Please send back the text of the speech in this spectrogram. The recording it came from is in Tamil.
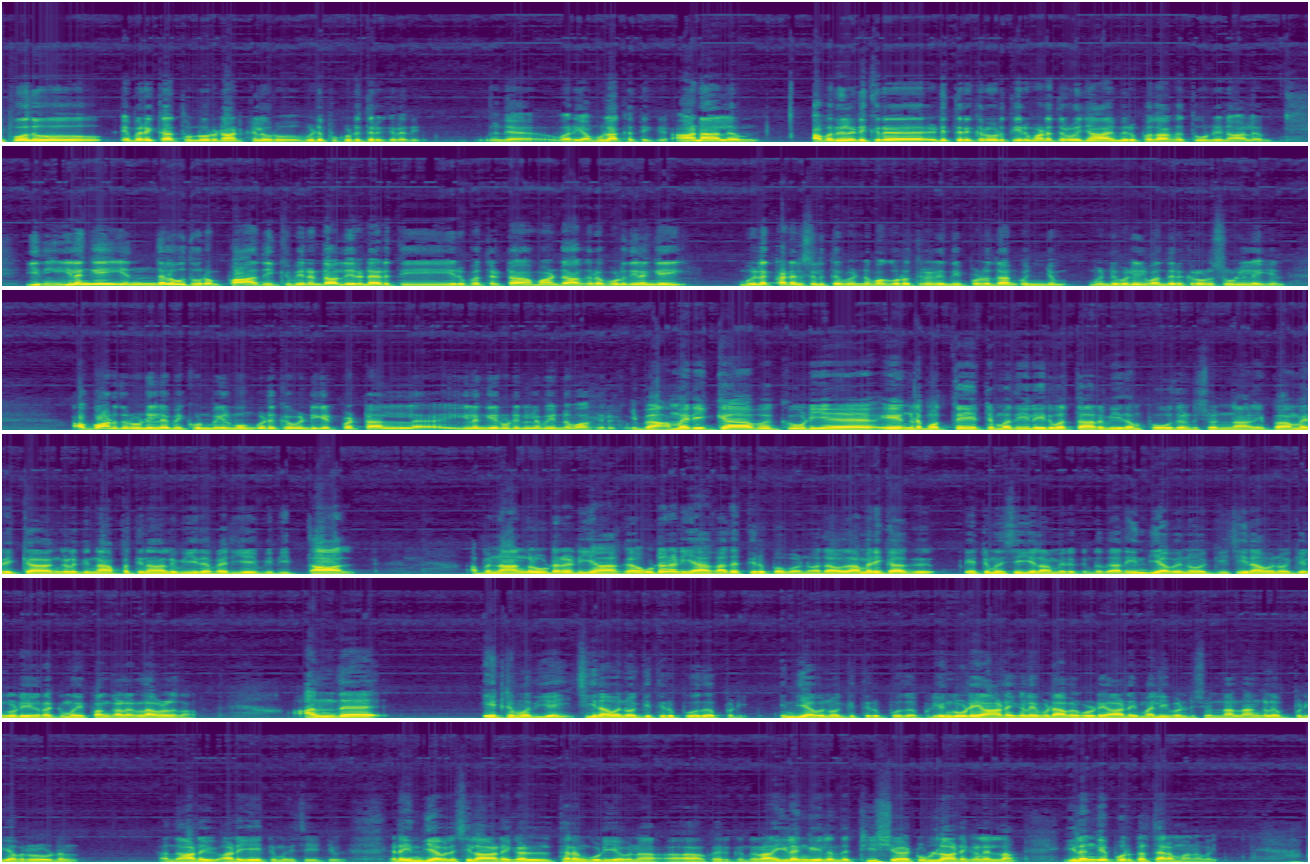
இப்போது அமெரிக்கா தொண்ணூறு நாட்கள் ஒரு விடுப்பு கொடுத்திருக்கிறது. இந்த வரி அமுலாக்கத்துக்கு. ஆனாலும் அவர்கள் எடுக்கிற எடுத்திருக்கிற ஒரு தீர்மானத்தில் ஒரு நியாயம் இருப்பதாக தோன்றினாலும் இது இலங்கையை எந்த அளவு தூரம் பாதிக்கும்? இரண்டால் இரண்டாயிரத்தி இருபத்தி எட்டாம் ஆண்டு ஆகிற பொழுது இலங்கை மீள கடன் செலுத்த வேண்டும். அகுரத்திலிருந்து இப்பொழுதுதான் கொஞ்சம் மீண்டும் வெளியில் வந்திருக்கிற ஒரு சூழ்நிலையில் அவ்வானதொரு நிலைமைக்கு உண்மையில் முகம் கொடுக்க வேண்டி ஏற்பட்டால் இலங்கையினுடைய நிலைமை என்னவாக இருக்கும்? இப்ப அமெரிக்காவுக்குடைய எங்களோட மொத்த ஏற்றுமதியில் இருபத்தாறு வீதம் போகுதுன்னு சொன்னால் இப்ப அமெரிக்கா எங்களுக்கு நாற்பத்தி நாலு வீத வரியை விதித்தால் அப்ப நாங்கள் உடனடியாக உடனடியாக அதை திருப்ப வேண்டும். அதாவது அமெரிக்காவுக்கு ஏற்றுமதி செய்யலாம் இருக்கின்றது. அது இந்தியாவை நோக்கி சீனாவை நோக்கி எங்களுடைய இறக்குமதி பங்காளர்கள் அவ்வளவுதான். அந்த ஏற்றுமதியை சீனாவை நோக்கி திருப்புவது அப்படி இந்தியாவை நோக்கி திருப்புவது அப்படி எங்களுடைய ஆடைகளை விட அவர்களுடைய ஆடை மலிவு என்று சொன்னால் நாங்கள் எப்படி அவர்களுடன் அந்த ஆடை ஆடையை ஏற்றுமதி செய்ய ஏன்னா இந்தியாவில் சில ஆடைகள் தரங்கூடியவனாக இருக்கின்றன. இலங்கையில் இந்த டிஷர்ட் உள்ளாடைகள் எல்லாம் இலங்கை பொருட்கள் தரமானவை.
